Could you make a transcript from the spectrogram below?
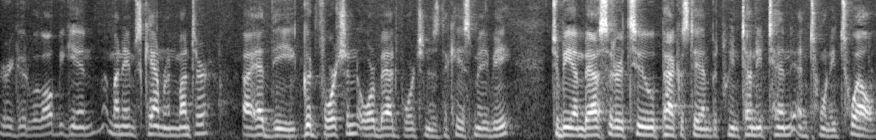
Very good. Well, I'll begin. My name is Cameron Munter. I had the good fortune, or bad fortune as the case may be, to be ambassador to Pakistan between 2010 and 2012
